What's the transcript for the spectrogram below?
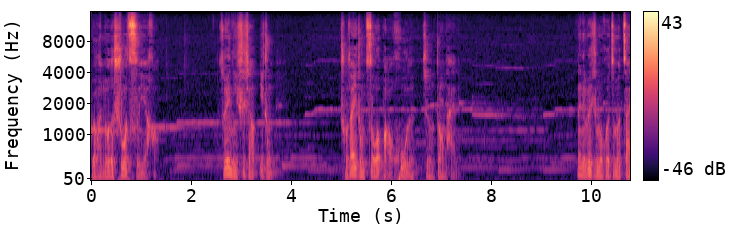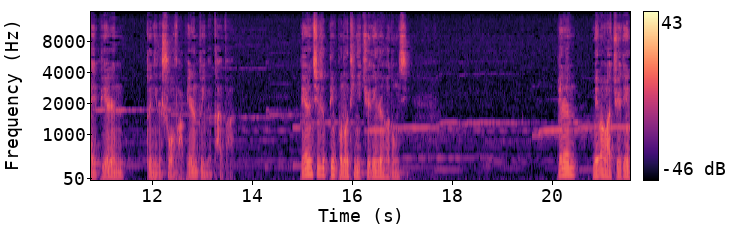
有很多的说辞也好，所以你是想一种处在一种自我保护的这种状态里。那你为什么会这么在意别人对你的说法，别人对你的看法？别人其实并不能替你决定任何东西。别人没办法决定，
